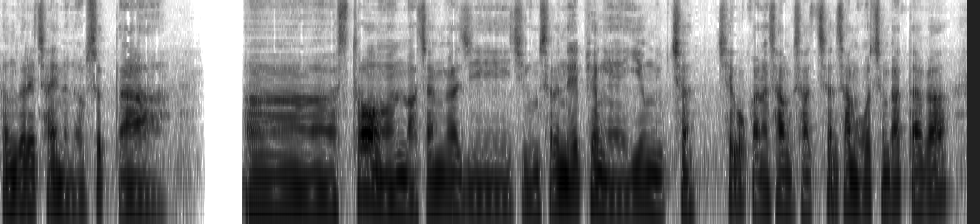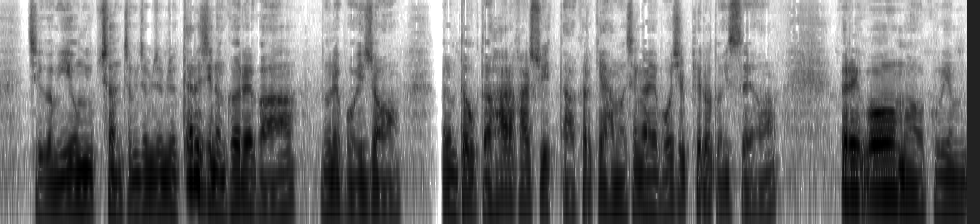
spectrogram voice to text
큰 거래 차이는 없었다. 어, 스톤 마찬가지 지금 34평에 2억 6천 최고가는 3억 4천 3억 5천 갔다가 지금 2억 6천 점점점점 떨어지는 거래가 눈에 보이죠. 그럼 더욱더 하락할 수 있다. 그렇게 한번 생각해 보실 필요도 있어요. 그리고 뭐 구암,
